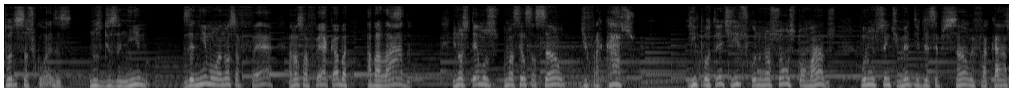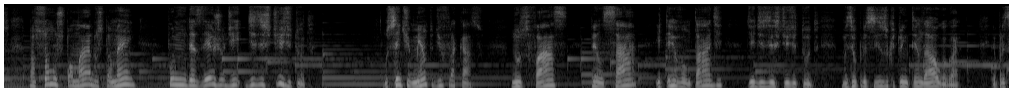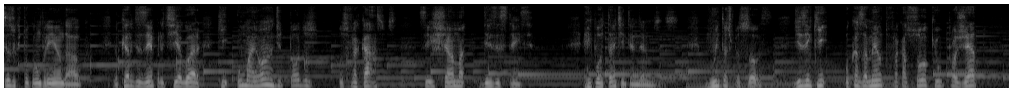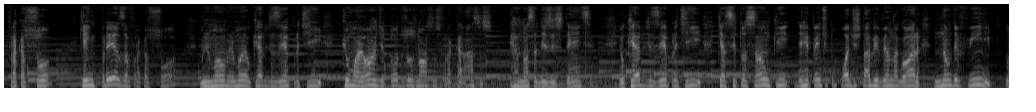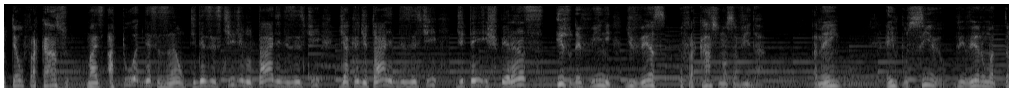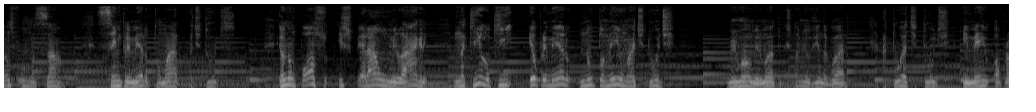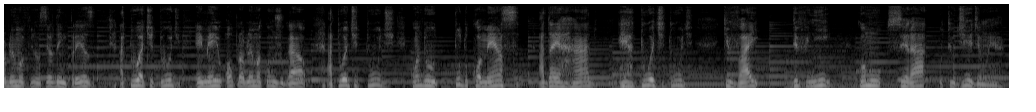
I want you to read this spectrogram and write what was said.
Todas essas coisas nos desanimam, desanimam a nossa fé, a nossa fé acaba abalada e nós temos uma sensação de fracasso. E é importante isso quando nós somos tomados por um sentimento de decepção e fracasso, nós somos tomados também por um desejo de desistir de tudo. O sentimento de fracasso nos faz pensar e ter vontade de desistir de tudo. Mas eu preciso que tu entenda algo agora. Eu preciso que tu compreenda algo. Eu quero dizer para ti agora que o maior de todos os fracassos se chama desistência. É importante entendermos isso. Muitas pessoas dizem que o casamento fracassou, que o projeto fracassou, que a empresa fracassou. Meu irmão, minha irmã, eu quero dizer para ti que o maior de todos os nossos fracassos é a nossa desistência. Eu quero dizer para ti que a situação que de repente tu pode estar vivendo agora não define o teu fracasso, mas a tua decisão de desistir de lutar, de desistir de acreditar, de desistir de ter esperança, isso define de vez o fracasso nossa vida. Amém? É impossível viver uma transformação sem primeiro tomar atitudes. Eu não posso esperar um milagre naquilo que eu primeiro não tomei uma atitude. Meu irmão, minha irmã, tu que está me ouvindo agora, a tua atitude em meio ao problema financeiro da empresa, a tua atitude em meio ao problema conjugal, a tua atitude quando tudo começa a dar errado, é a tua atitude que vai definir como será o teu dia de amanhã.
